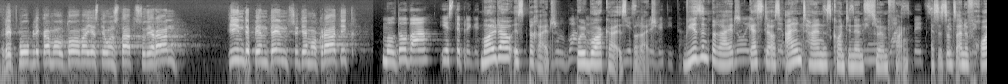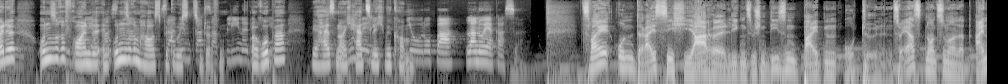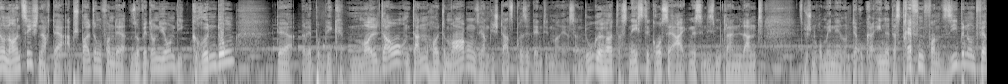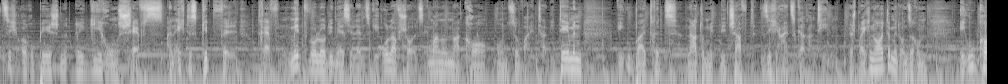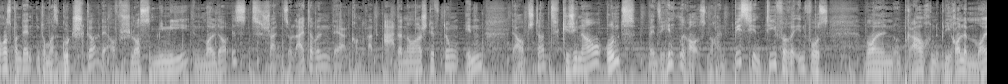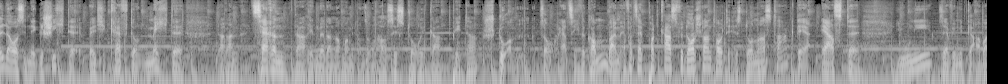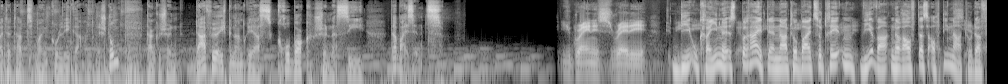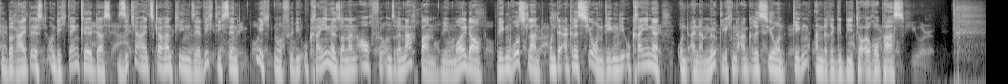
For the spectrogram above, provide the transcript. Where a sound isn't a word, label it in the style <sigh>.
Republica Moldova este un stat suveran, independent și democratic, Moldau ist bereit. Bulboaka ist bereit. Wir sind bereit, Gäste aus allen Teilen des Kontinents zu empfangen. Es ist uns eine Freude, unsere Freunde in unserem Haus begrüßen zu dürfen. Europa, wir heißen euch herzlich willkommen. 32 Jahre liegen zwischen diesen beiden O-Tönen. Zuerst 1991 nach der Abspaltung von der Sowjetunion die Gründung der Republik Moldau und dann heute Morgen, Sie haben die Staatspräsidentin Maja Sandu gehört, das nächste große Ereignis in diesem kleinen Land zwischen Rumänien und der Ukraine, das Treffen von 47 europäischen Regierungschefs, ein echtes Gipfeltreffen mit Volodymyr Zelensky, Olaf Scholz, Emmanuel Macron und so weiter. Die Themen EU-Beitritt, NATO-Mitgliedschaft, Sicherheitsgarantien. Wir sprechen heute mit unserem EU-Korrespondenten Thomas Gutschka, der auf Schloss Mimi in Moldau ist, schalten zur Leiterin der Konrad-Adenauer-Stiftung in der Hauptstadt Chisinau. Und, wenn Sie hinten raus noch ein bisschen tiefere Infos wollen und brauchen über die Rolle Moldaus in der Geschichte, welche Kräfte und Mächte daran zerren. Da reden wir dann nochmal mit unserem Haushistoriker Peter Sturm. So, herzlich willkommen beim FAZ-Podcast für Deutschland. Heute ist Donnerstag, der 1. Juni. Sehr viel mitgearbeitet hat mein Kollege André Stump. Dankeschön dafür. Ich bin Andreas Krobock. Schön, dass Sie dabei sind. Die Ukraine ist bereit, der NATO beizutreten. Wir warten darauf, dass auch die NATO dafür bereit ist. Und ich denke, dass Sicherheitsgarantien sehr wichtig sind, nicht nur für die Ukraine, sondern auch für unsere Nachbarn wie Moldau, wegen Russland und der Aggression gegen die Ukraine und einer möglichen Aggression gegen andere Gebiete Europas.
